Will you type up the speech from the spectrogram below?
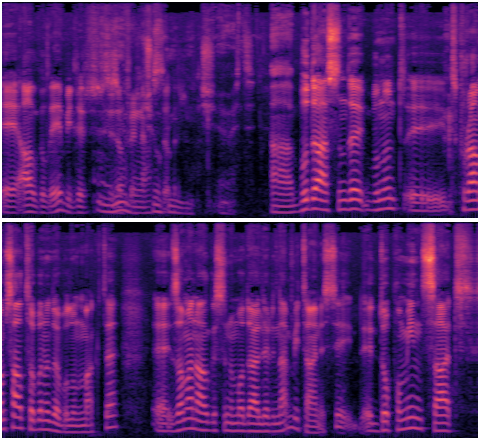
e, algılayabilir şizofreni hastaları. Çok ilginç, evet. Aa, bu da aslında bunun e, kuramsal tabanı da bulunmakta. E, zaman algısının modellerinden bir tanesi e, dopamin saat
